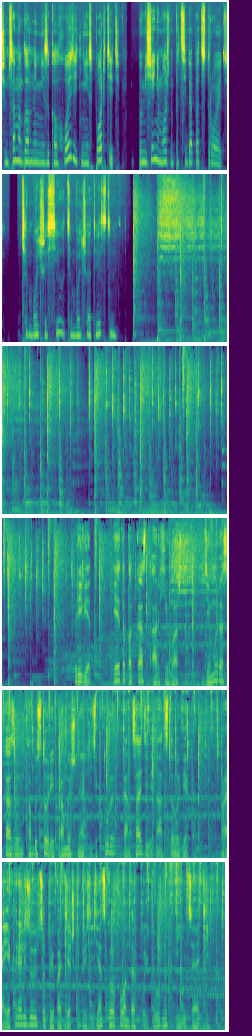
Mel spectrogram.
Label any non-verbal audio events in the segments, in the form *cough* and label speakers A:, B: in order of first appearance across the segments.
A: общем, самое главное не заколхозить, не испортить. Помещение можно под себя подстроить. Чем больше силы, тем больше ответственность.
B: Привет! Это подкаст «Архиважно», где мы рассказываем об истории промышленной архитектуры конца XIX века. Проект реализуется при поддержке Президентского фонда культурных инициатив.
